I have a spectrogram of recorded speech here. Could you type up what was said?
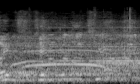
Ladies and gentlemen, let's hear it.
